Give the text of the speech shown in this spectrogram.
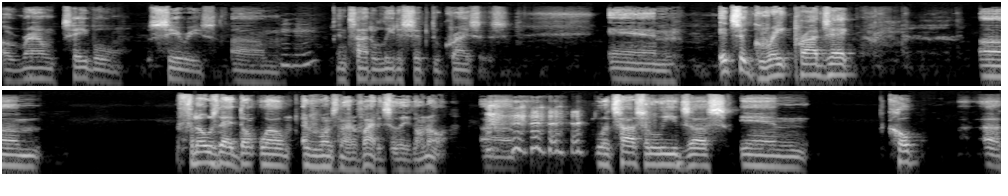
a round table series um, Mm-hmm. entitled Leadership Through Crisis. And it's a great project. Um, for those that don't, well, everyone's not invited, so they don't know. Uh, Latasha leads us in cope, uh,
